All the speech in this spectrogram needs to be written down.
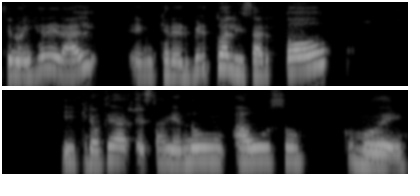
sino en general en querer virtualizar todo y creo que está habiendo un abuso como de,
